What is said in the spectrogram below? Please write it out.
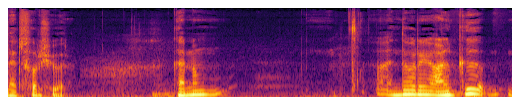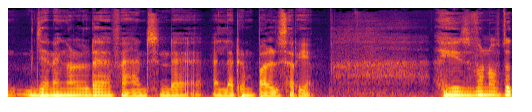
That's for sure കാരണം എന്താ പറയുക ആൾക്ക് ജനങ്ങളുടെ ഫാൻസിന്റെ എല്ലാവരും പൾസ് അറിയാം he is one of the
